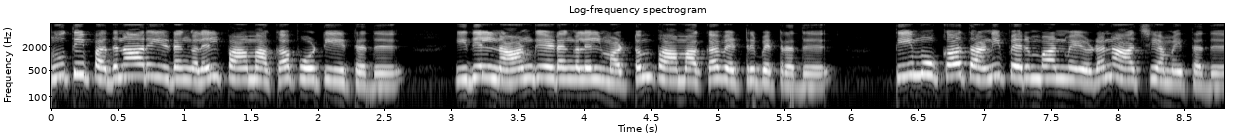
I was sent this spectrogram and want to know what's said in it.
நூற்றி பதினாறு இடங்களில் பாமக போட்டியிட்டது. இதில் நான்கு இடங்களில் மட்டும் பாமக வெற்றி பெற்றது. திமுக தனி பெரும்பான்மையுடன் ஆட்சி அமைத்தது.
